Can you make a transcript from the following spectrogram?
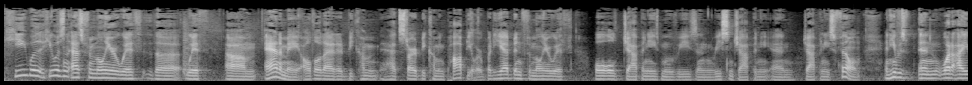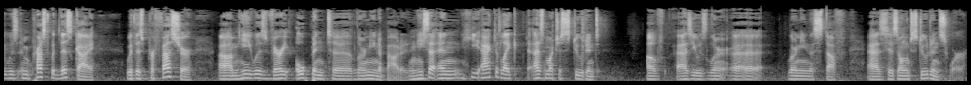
he was he wasn't as familiar with the with um, anime, although that had become had started becoming popular. But he had been familiar with old Japanese movies and recent Japanese and Japanese film. And he was and what I was impressed with this guy, with this professor. Um, he was very open to learning about it, and he said, and he acted like as much a student of as he was lear- uh, learning this stuff as his own students were,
